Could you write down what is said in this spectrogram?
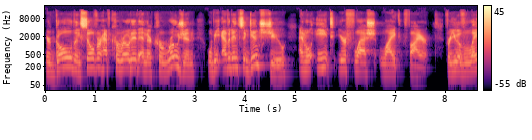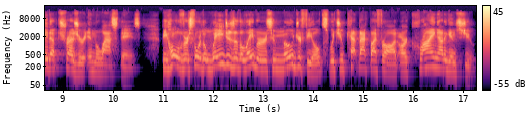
Your gold and silver have corroded, and their corrosion will be evidence against you and will eat your flesh like fire. For you have laid up treasure in the last days. Behold, verse 4 the wages of the laborers who mowed your fields, which you kept back by fraud, are crying out against you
